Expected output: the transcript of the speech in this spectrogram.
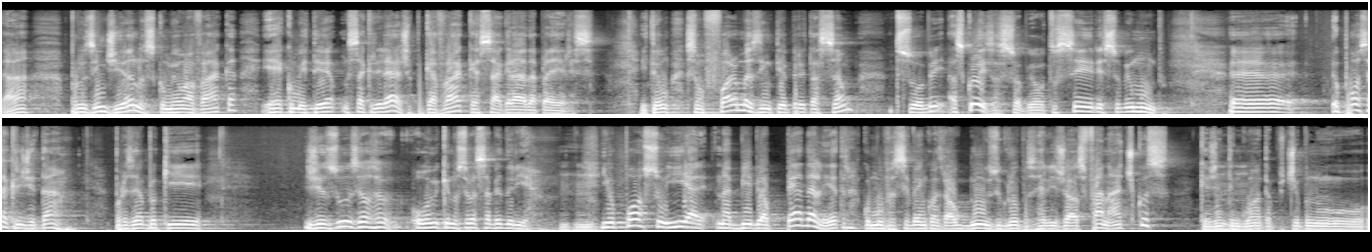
Tá? Para os indianos, comer uma vaca é cometer um sacrilégio, porque a vaca é sagrada para eles. Então, são formas de interpretação sobre as coisas, sobre outros seres, sobre o mundo. É, eu posso acreditar, por exemplo, que Jesus é o homem que nos trouxe sabedoria. Uhum. E eu posso ir na Bíblia ao pé da letra, como você vai encontrar alguns grupos religiosos fanáticos, que a gente uhum. encontra tipo no,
